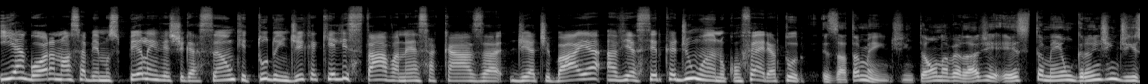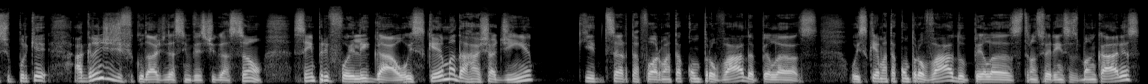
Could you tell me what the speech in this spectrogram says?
E agora nós sabemos pela investigação que tudo indica que ele estava nessa casa de atividade Atibaia havia cerca de um ano. Confere, Arthur? Exatamente. Então, na verdade, esse também é um grande indício, porque a grande dificuldade dessa investigação sempre foi ligar o esquema da rachadinha, que de certa forma está comprovada pelas. O esquema está comprovado pelas transferências bancárias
